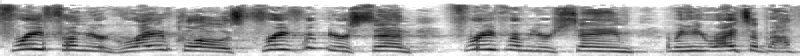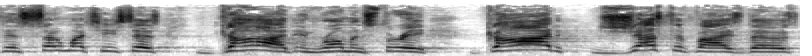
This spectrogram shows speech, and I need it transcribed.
Free from your grave clothes, free from your sin, free from your shame. I mean, he writes about this so much. He says, God, in Romans 3, God justifies those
